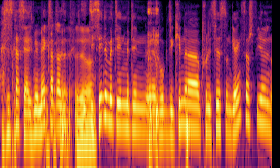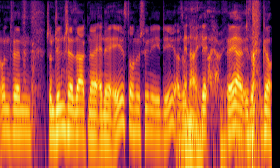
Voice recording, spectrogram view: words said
Das ist krass, ja. Ich mir merke gerade, also, also, die, die, Szene mit den, mit den, äh, wo die Kinder Polizist und Gangster spielen und wenn John Dillinger sagt, na, NRA ist doch eine schöne Idee. Also, NRA. Ne, ja, ist, genau.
